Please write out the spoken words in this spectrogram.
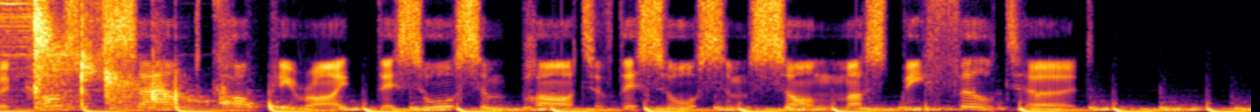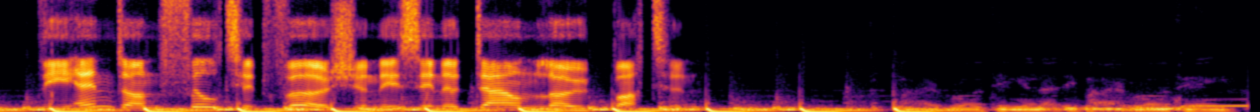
Because of sound copyright, this awesome part of this awesome song must be filtered. The end unfiltered version is in a download button. Pyro, thing in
